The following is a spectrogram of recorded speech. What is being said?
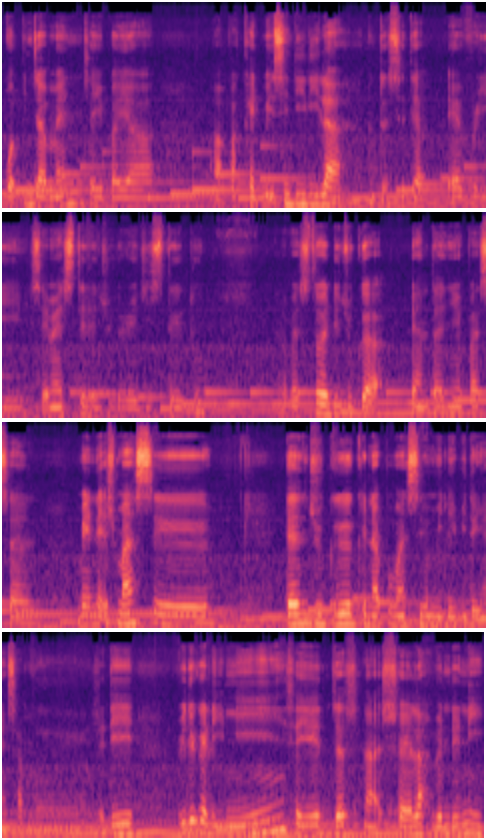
buat pinjaman saya bayar uh, pakai duit sendirilah untuk setiap every semester dan juga register tu Lepas tu ada juga yang tanya pasal manage masa dan juga kenapa masih memilih bidang yang sama. Jadi video kali ini saya just nak share lah benda ni.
